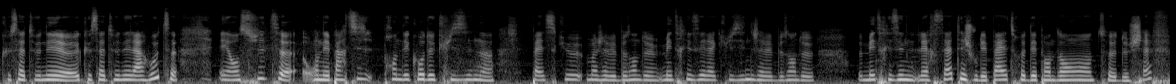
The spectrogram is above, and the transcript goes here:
que, ça tenait, euh, que ça tenait la route. Et ensuite, euh, on est parti prendre des cours de cuisine parce que moi j'avais besoin de maîtriser la cuisine, j'avais besoin de maîtriser les recettes et je voulais pas être dépendante de chef.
